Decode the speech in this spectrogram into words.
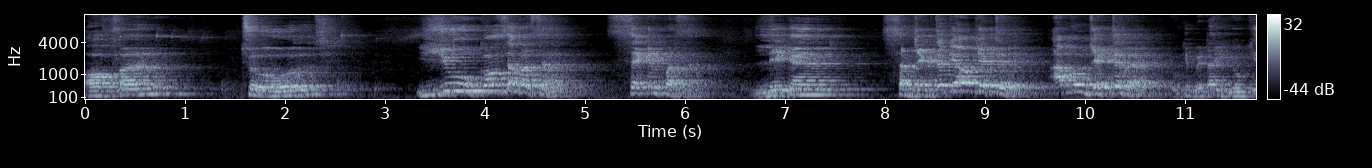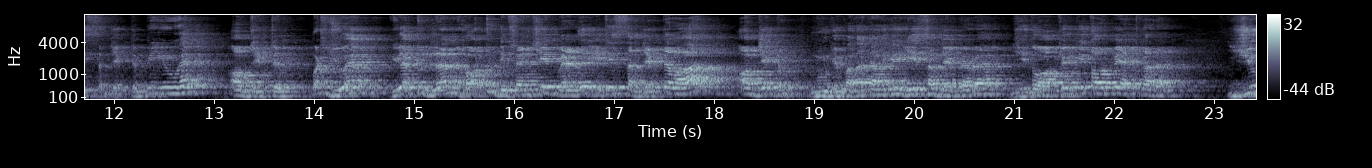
often told you कौन सा पर्सन सेकंड पर्सन लेकिन सब्जेक्टिव या ऑब्जेक्टिव अब ऑब्जेक्टिव है, क्योंकि बेटा यू की सब्जेक्टिव भी यू है objective but you have you have to learn how to differentiate whether it is subjective और ऑब्जेक्टिव मुझे पता चल गया ये सब्जेक्टिव है, ये तो ऑब्जेक्ट के तौर पे एक्ट कर रहा है। You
